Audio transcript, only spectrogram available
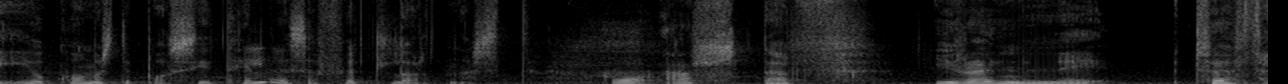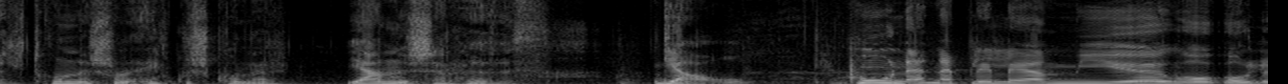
í og komast í bossi til þess að fullordnast. Og alltaf í rauninni tvöfælt, hún er svona einhvers konar Janusar höfuð. Já, hún er nefnilega mjög og, og,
